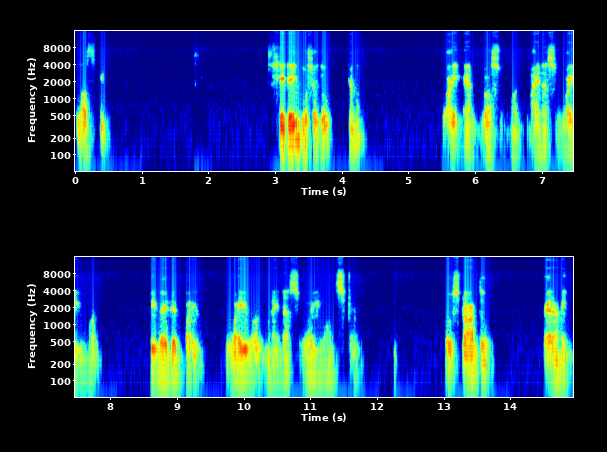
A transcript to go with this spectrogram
plus b সেটাই বসাই দাও কেন y n plus one minus y one divided by y1 minus y1 star. So star though, running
